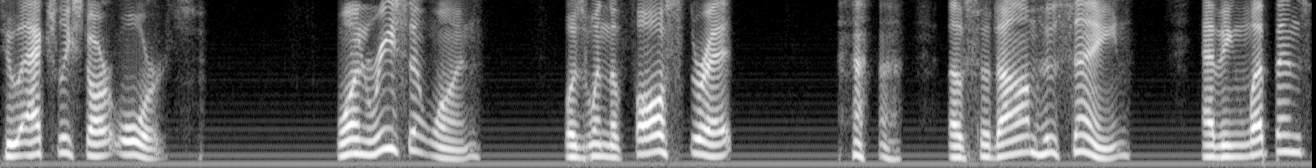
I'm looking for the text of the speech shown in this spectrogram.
to actually start wars. One recent one was when the false threat of Saddam Hussein having weapons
